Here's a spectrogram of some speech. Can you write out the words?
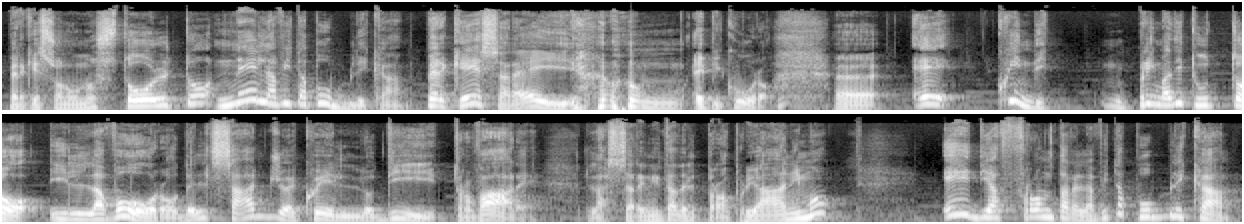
perché sono uno stolto, né la vita pubblica, perché sarei un epicuro. Eh, e quindi prima di tutto il lavoro del saggio è quello di trovare la serenità del proprio animo e di affrontare la vita pubblica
